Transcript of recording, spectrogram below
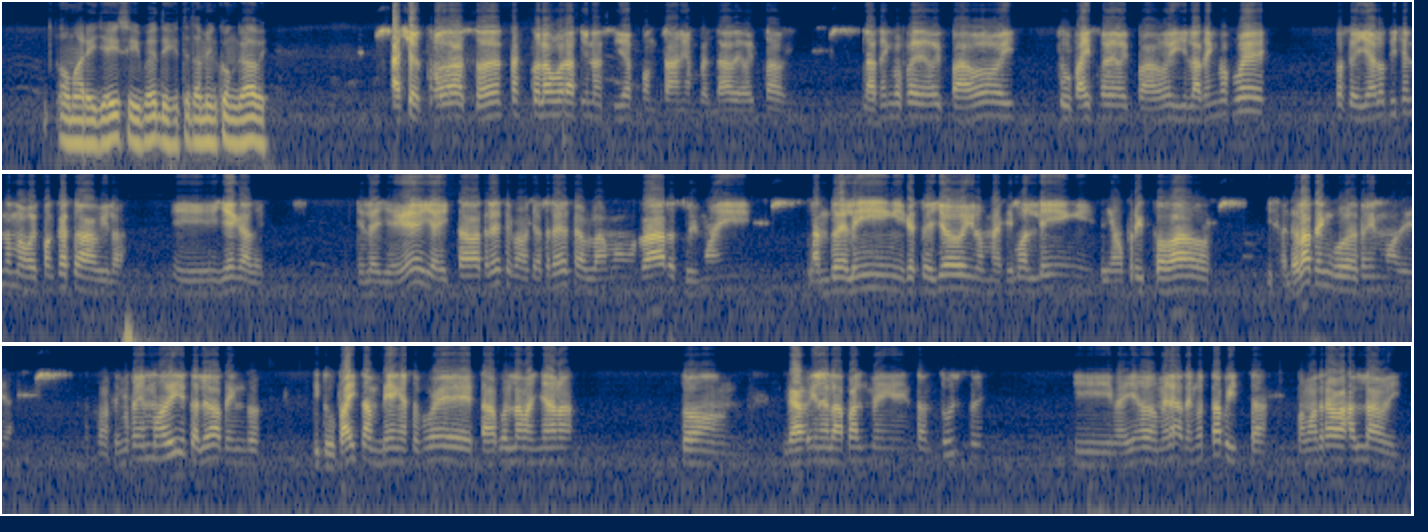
Omar y Jaycee, y pues dijiste también con Gaby. Todas, estas colaboraciones han espontáneas, ¿verdad? De hoy para hoy. La tengo fue de hoy para hoy, tu país fue de hoy para hoy, y la tengo fue, José ya lo diciendo, me voy para casa Ávila, y llégale. Y le llegué, y ahí estaba 13, conocí a 13, hablamos un rato, estuvimos ahí hablando de Link y qué sé yo, y nos metimos Link, y ahí para abajo, y salió la tengo ese mismo día. Nos conocimos ese mismo día y salió la tengo y tu país también, eso fue, estaba por la mañana con Gaby en La Palma en Santurce y me dijo, mira, tengo esta pista, vamos a trabajarla hoy.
